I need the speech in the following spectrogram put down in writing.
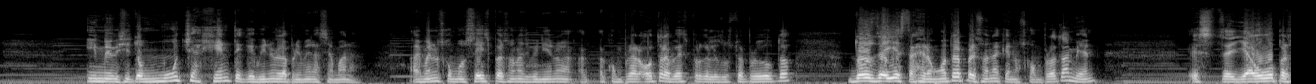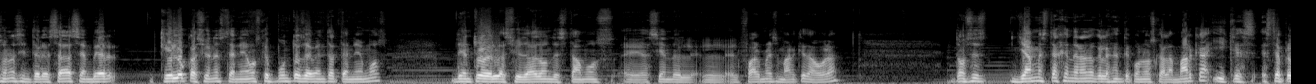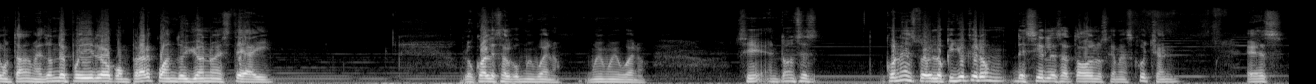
Y me visitó mucha gente que vino la primera semana. Al menos como seis personas vinieron a, comprar otra vez porque les gustó el producto. Dos de ellas trajeron otra persona que nos compró también. Este, ya hubo personas interesadas en ver qué locaciones tenemos, qué puntos de venta tenemos dentro de la ciudad donde estamos eh, haciendo el Farmers Market ahora. Entonces ya me está generando que la gente conozca la marca y que esté preguntándome dónde puedo irlo a comprar cuando yo no esté ahí. Lo cual es algo muy bueno, muy muy bueno. Sí, entonces con esto lo que yo quiero decirles a todos los que me escuchan es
